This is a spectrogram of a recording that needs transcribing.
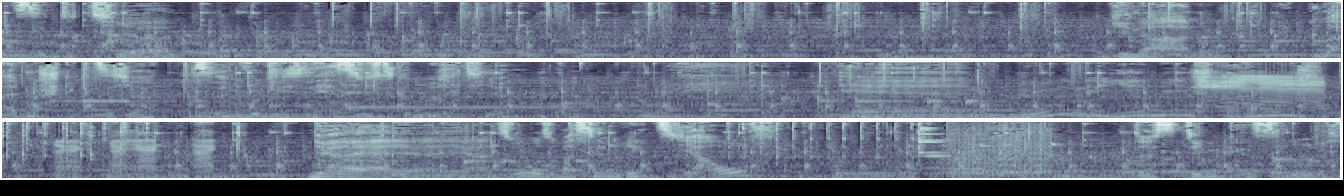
was sind das hier? Keine Ahnung. Überall versteckt sich ja. Das ist wirklich sehr süß gemacht hier. äh, nö, hier nicht. Ja, ja, ja, ja. So, Sebastian regt sich auf. Das Ding ist nur noch...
